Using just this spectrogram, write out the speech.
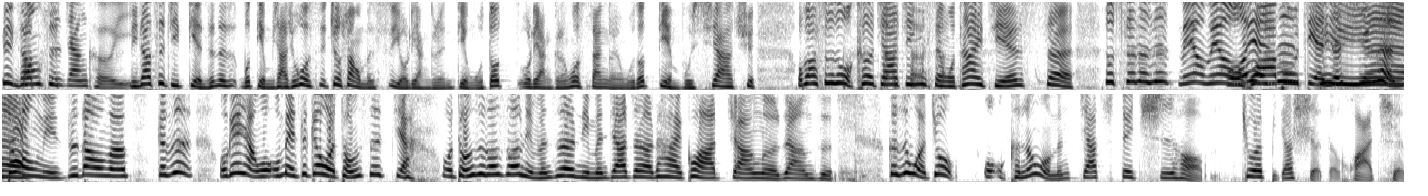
因为你知道，公司这样可以。你知道自己点真的是我点不下去，或者是就算我们室友两个人点，我都我两个人或三个人我都点不下去。我不知道是不是我客家精神，我太节省，又真的是没有没有，我也是点的心很痛，你知道吗？可是我跟你讲，我我每次跟我同事讲，我同事都说你们这你们家真的太夸张了这样子。可是我就我可能我们家对吃哈就会比较舍得花钱，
